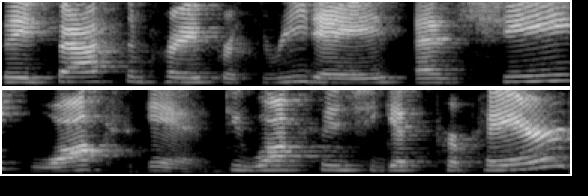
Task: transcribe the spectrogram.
they fast and pray for three days, and she walks walks in. She walks in, she gets prepared.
